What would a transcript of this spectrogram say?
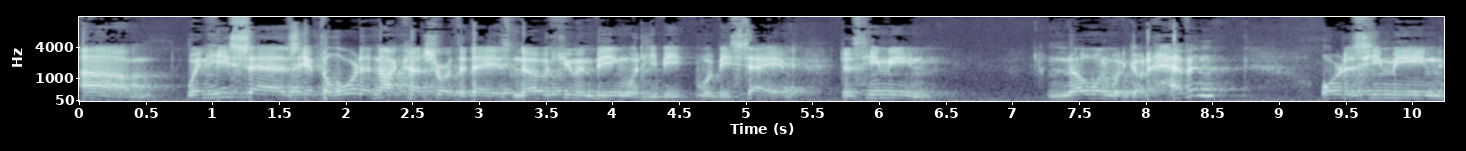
um, when he says, "If the Lord had not cut short the days, no human being would he be would be saved." Does he mean no one would go to heaven? Or does he mean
